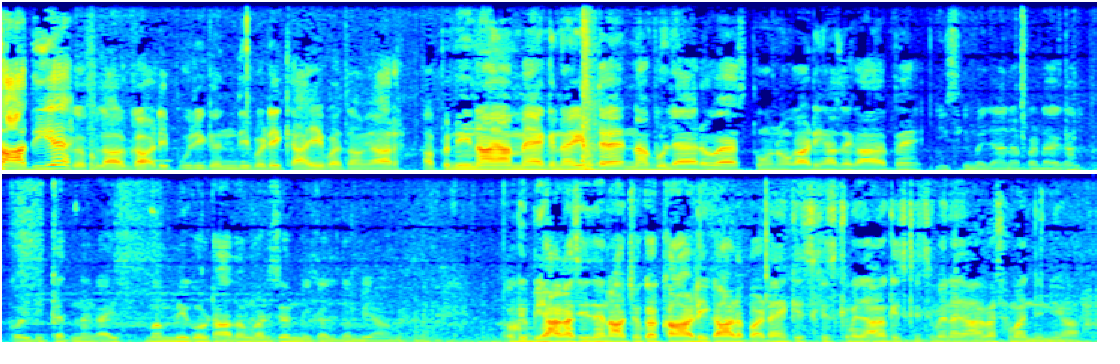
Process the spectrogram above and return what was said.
शादी है। तो फ़िलहाल गाड़ी पूरी गंदी पड़ी क्या ही बताऊँ यार। अपनी ना यहाँ मैगनाइट है ना बुलेरो है दोनों गाड़ी यहाँ से गायब है। इसी में जाना पड़ेगा। कोई दिक्कत ना गाइस मम्मी को उठाता हूँ घर से और निकलता हूँ ब्याह में। क्योंकि ब्याह का सीज़न आ चुका है कार्ड ही कार्ड पड़े हैं किस किस के में जाना किस किसमें ना जाए समझ नहीं आ रहा।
